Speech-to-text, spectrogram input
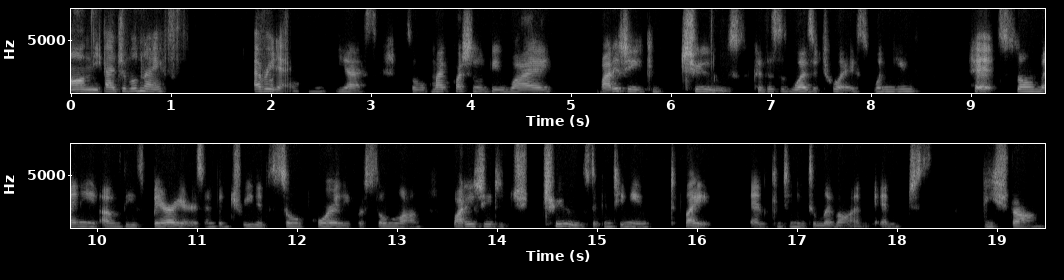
on the edge of a knife every day Yes. So my question would be why why did you choose? Because this was a choice. When you hit so many of these barriers and been treated so poorly for so long, why did you choose to continue to fight and continue to live on and just be strong?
